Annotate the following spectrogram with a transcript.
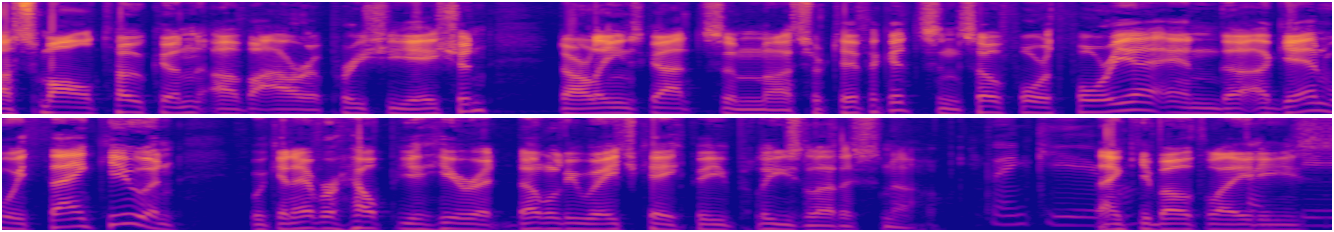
a small token of our appreciation. Darlene's got some uh, certificates and so forth for you. And uh, again, we thank you. And we can ever help you here at WHKP, please let us know. Thank you. Thank you both, ladies. you.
